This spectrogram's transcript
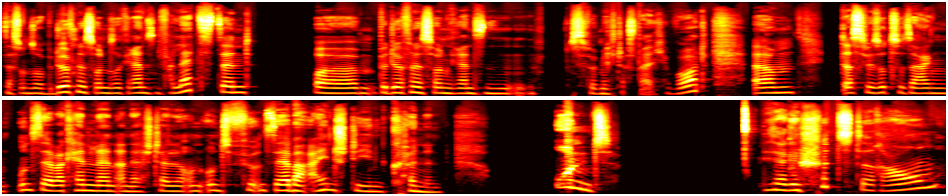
dass unsere Bedürfnisse, unsere Grenzen verletzt sind. Ähm, Bedürfnisse und Grenzen ist für mich das gleiche Wort, ähm, dass wir sozusagen uns selber kennenlernen an der Stelle und uns für uns selber einstehen können. Und dieser geschützte Raum,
